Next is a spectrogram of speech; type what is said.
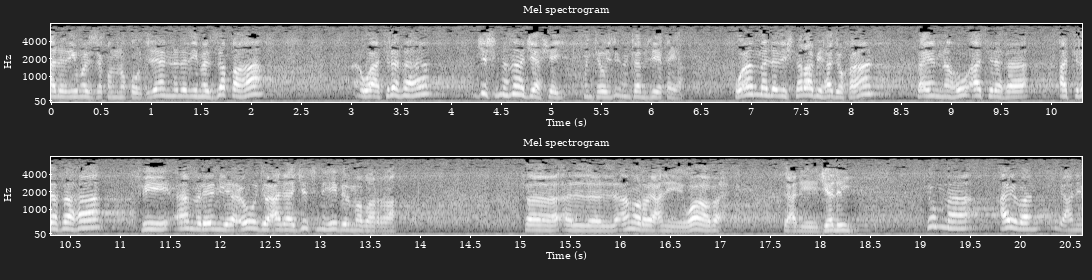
الذي يمزق النقود. لأن الذي مزقها وأتلفها جسمه ما جاء شيء من تمزيقها. وأما الذي اشترى بها دخان فإنه أتلف أتلفها في أمر يعود على جسمه بالمضرة. فالأمر يعني واضح يعني جلي. ثم أيضا يعني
